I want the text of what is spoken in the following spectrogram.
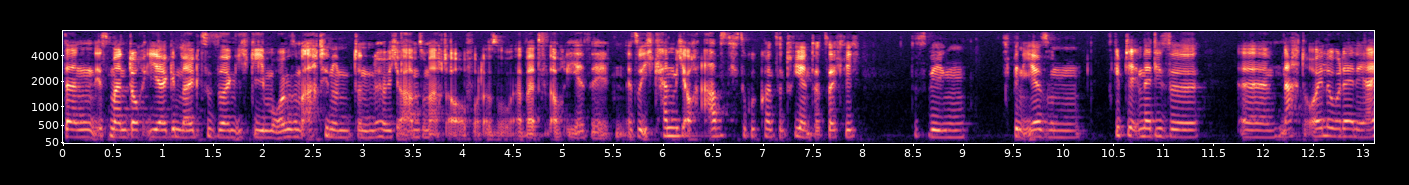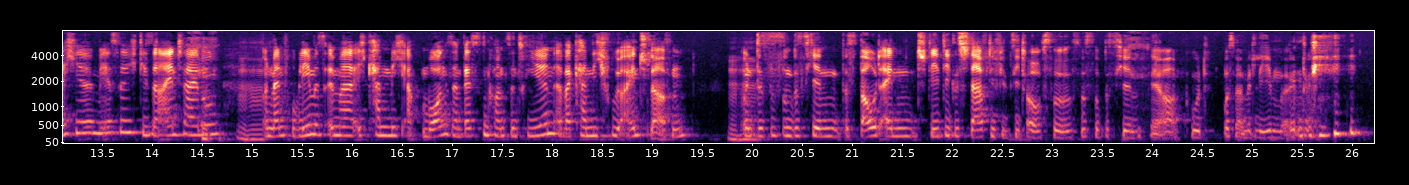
dann ist man doch eher geneigt zu sagen, ich gehe morgens um acht hin und dann höre ich abends um acht auf oder so. Aber das ist auch eher selten. Also ich kann mich auch abends nicht so gut konzentrieren tatsächlich. Deswegen ich bin eher so ein, es gibt ja immer diese äh, Nachteule oder Lerche mäßig, diese Einteilung. Mhm. Und mein Problem ist immer, ich kann mich ab morgens am besten konzentrieren, aber kann nicht früh einschlafen. Mhm. Und das ist so ein bisschen, das baut ein stetiges Schlafdefizit auf. So, es ist so ein bisschen, ja, gut, muss man mit leben irgendwie.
